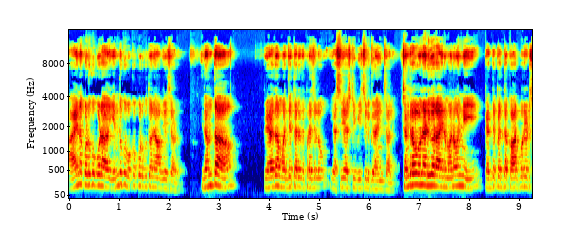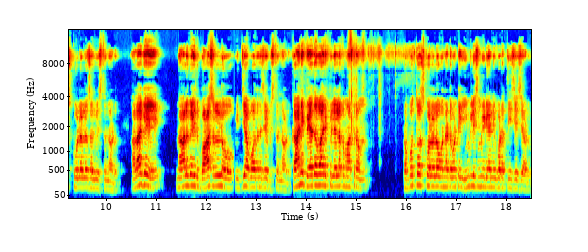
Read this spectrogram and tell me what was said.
ఆయన కొడుకు కూడా ఎందుకు ఒక్క కొడుకుతోనే ఆఫ్ చేశాడు? ఇదంతా పేద మధ్యతరగతి ప్రజలు ఎస్సీ ఎస్టీ బీసీలు గ్రహించాలి. చంద్రబాబు నాయుడు గారు ఆయన మనవన్ని పెద్ద పెద్ద కార్పొరేట్ స్కూళ్ళలో చదివిస్తున్నాడు. అలాగే నాలుగైదు భాషలలో విద్యా బోధన చేపిస్తున్నాడు. కానీ పేదవారి పిల్లలకు మాత్రం ప్రభుత్వ స్కూళ్ళలో ఉన్నటువంటి ఇంగ్లీష్ మీడియాన్ని కూడా తీసేశాడు.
